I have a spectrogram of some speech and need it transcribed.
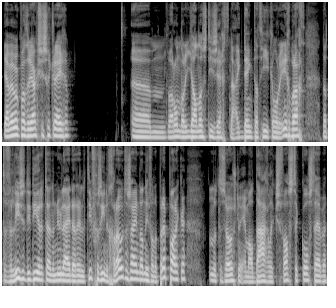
we hebben ook wat reacties gekregen. Ehm, waaronder Jannes die zegt, nou ik denk dat hier kan worden ingebracht dat de verliezen die dierentuinen nu leiden relatief gezien groter zijn dan die van de pretparken. Omdat de zoos nu eenmaal dagelijks vaste kosten hebben.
